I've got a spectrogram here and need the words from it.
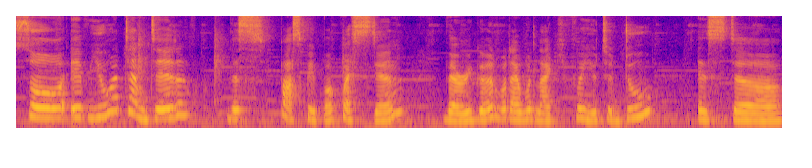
so if you attempted this past paper question very good. What I would like for you to do is to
